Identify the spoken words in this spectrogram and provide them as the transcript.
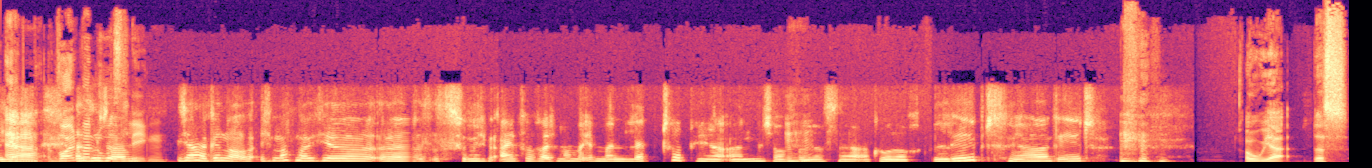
Ja, ähm, wollen wir also, loslegen? Ähm, ja, genau. Ich mache mal hier, äh, das ist für mich einfacher, ich mache mal eben meinen Laptop hier an. Ich hoffe, Mhm. dass der Akku noch lebt. Ja, geht. Oh ja, das,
